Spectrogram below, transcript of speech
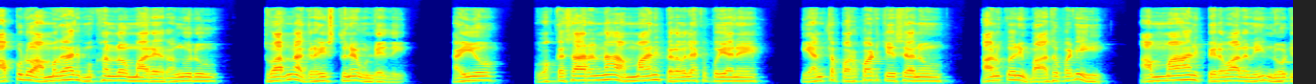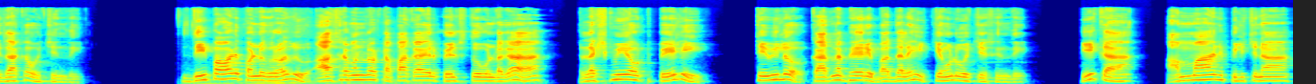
అప్పుడు అమ్మగారి ముఖంలో మారే రంగులు స్వర్ణ గ్రహిస్తూనే ఉండేది. అయ్యో ఒక్కసారన్నా అమ్మ అని పిలవలేకపోయానే ఎంత పొరపాటు చేశాను అనుకొని బాధపడి అమ్మా అని పిలవాలని నోటిదాకా వచ్చింది. దీపావళి పండుగ రోజు ఆశ్రమంలో టపాకాయలు పేల్చుతూ ఉండగా లక్ష్మీ అవుట్ పేలి చెవిలో కర్ణభేరి బద్దలై చెముడు వచ్చేసింది. ఇక అమ్మ అని పిలిచినా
